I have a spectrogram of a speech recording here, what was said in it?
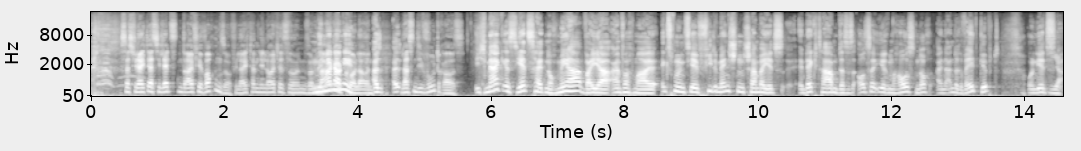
Ist das vielleicht erst die letzten drei, vier Wochen so? Vielleicht haben die Leute so einen, so einen Nee, nee, nee, nee. Lagerkoller und Also- also- lassen die Wut raus. Ich merke es jetzt halt noch mehr, weil ja einfach mal exponentiell viele Menschen scheinbar jetzt entdeckt haben, dass es außer ihrem Haus noch eine andere Welt gibt. Und jetzt Ja.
